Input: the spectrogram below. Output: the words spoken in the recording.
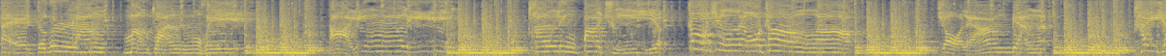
带着儿郎忙转回大营里，传令把军医。照进了帐啊，叫两边抬下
